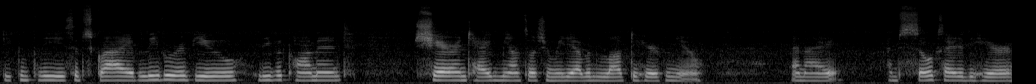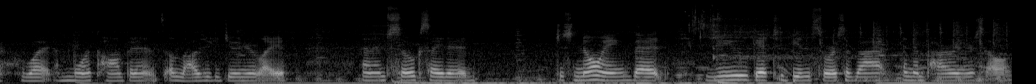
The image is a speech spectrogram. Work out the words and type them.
If you can please subscribe, leave a review, leave a comment share and tag me on social media. I would love to hear from you. And I I'm so excited to hear what more confidence allows you to do in your life. And I'm so excited just knowing that you get to be the source of that and empowering yourself.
